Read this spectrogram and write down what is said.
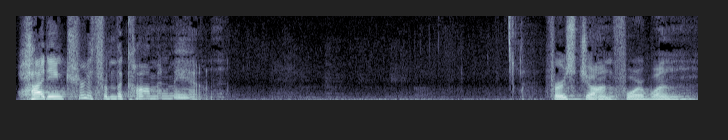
hiding truth from the common man. 1 John 4 1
